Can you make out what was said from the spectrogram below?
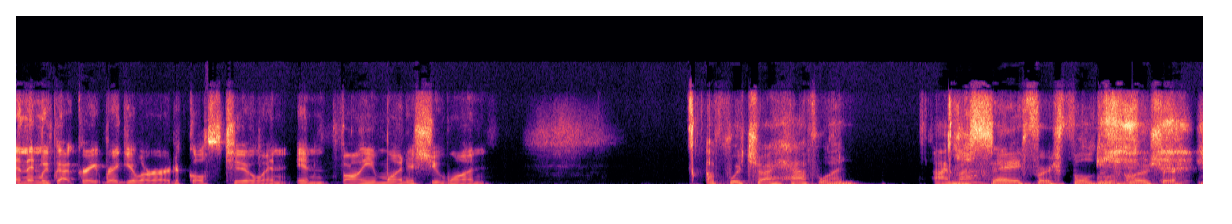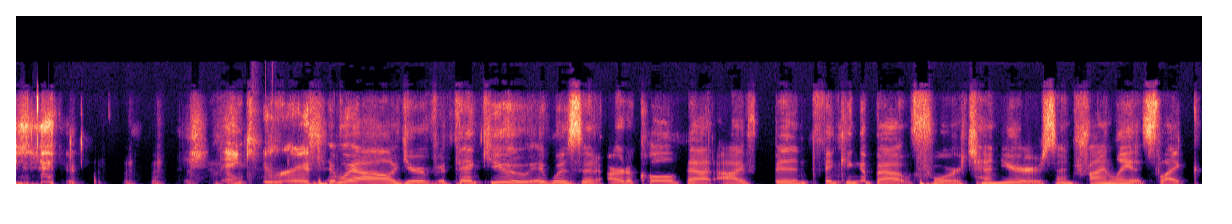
and then we've got great regular articles too in, in volume one, issue one of which I have one. I must say, for full disclosure. thank you, Ruth. Well, you're thank you. It was an article that I've been thinking about for 10 years. And finally it's like,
